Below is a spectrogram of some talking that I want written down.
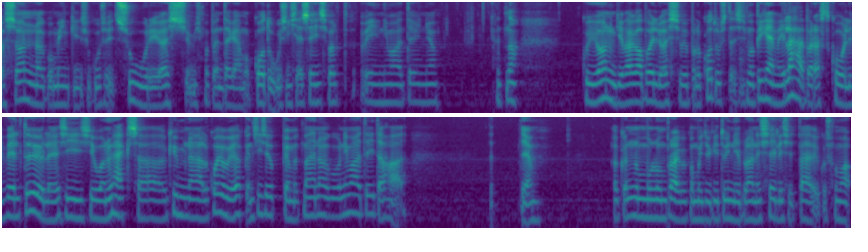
kas on nagu mingisuguseid suuri asju, mis ma pean tegema kodus iseseisvalt või niimoodi, on ju. et noh, kui ongi väga palju asju võib-olla kodus teha, siis ma pigem ei lähe pärast kooli veel tööle ja siis jõuan üheksa-kümne ajal koju ja hakkan siis õppima, et ma nagu niimoodi ei taha. Et jah. Aga no mul on praegu ka muidugi tunniplaanis selliseid päevi, kus ma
